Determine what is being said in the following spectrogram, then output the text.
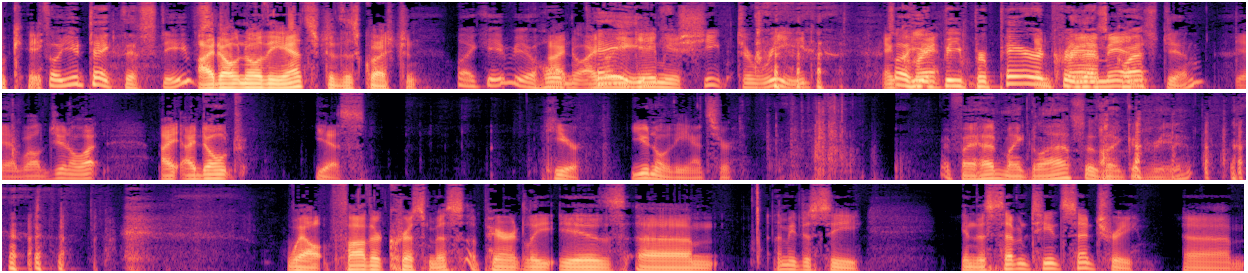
okay. So you take this, Steve. I don't know the answer to this question. I gave you a whole I know. I know you gave me a sheet to read. so cram- you'd be prepared for this in. question. Yeah. Well, do you know what? I I don't. Yes. Here, you know the answer. If I had my glasses, I could read it. Well, Father Christmas apparently is. Um, let me just see. In the 17th century, um,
